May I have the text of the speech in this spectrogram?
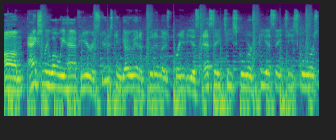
Um, actually, what we have here is students can go in and put in those previous SAT scores, PSAT scores,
